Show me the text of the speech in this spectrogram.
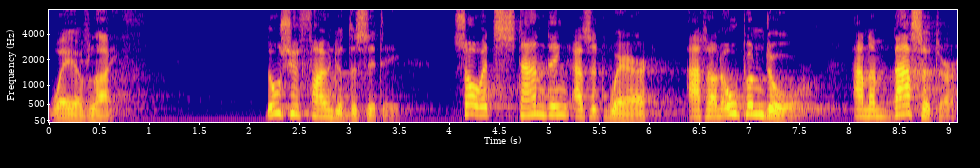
way of life. Those who founded the city saw it standing, as it were, at an open door, an ambassador,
